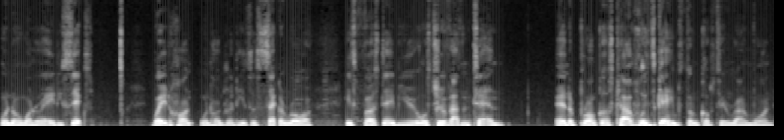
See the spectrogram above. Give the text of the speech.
well, no, 186. Weight, 100. He's a second rower. His first debut was 2010. And the Broncos Cowboys game, Suncorp in round one.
